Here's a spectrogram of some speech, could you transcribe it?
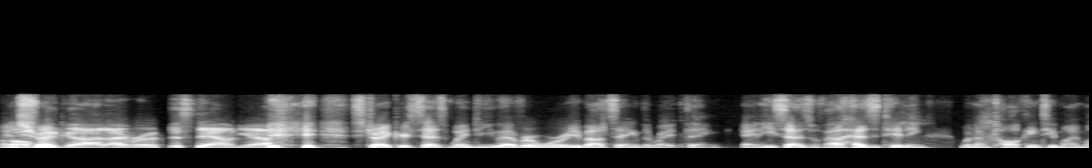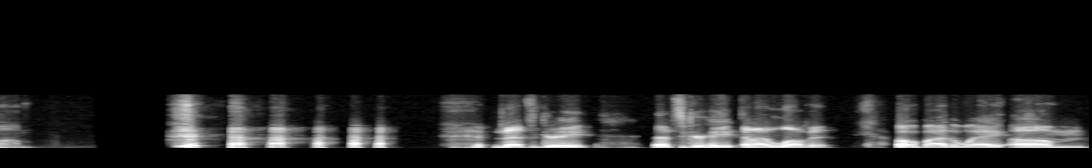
And oh my god, I wrote this down. Yeah. Striker says, "When do you ever worry about saying the right thing?" And he says, without hesitating, "When I'm talking to my mom." That's great. That's great, and I love it. Oh, by the way, um,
